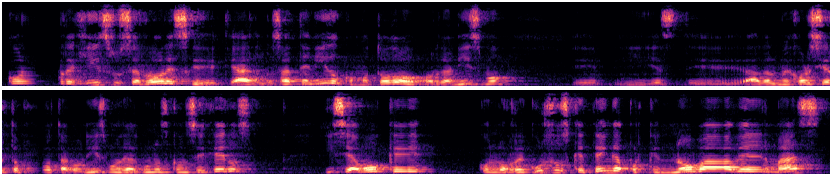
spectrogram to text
corregir sus errores que, los ha tenido como todo organismo eh, y este, a lo mejor cierto protagonismo de algunos consejeros y se aboque con los recursos que tenga, porque no va a haber más,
